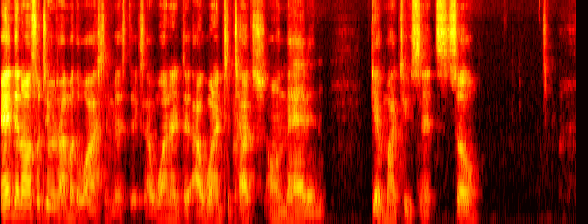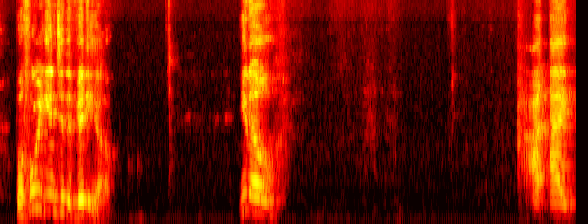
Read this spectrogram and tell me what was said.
and then also too, we're talking about the Washington Mystics. I wanted to I wanted to touch on that and give my two cents. So, before we get into the video, you know, I I,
